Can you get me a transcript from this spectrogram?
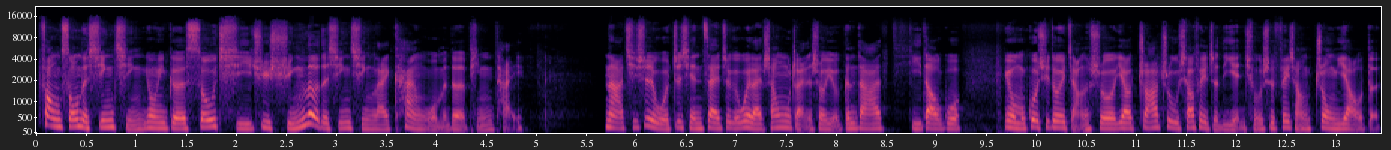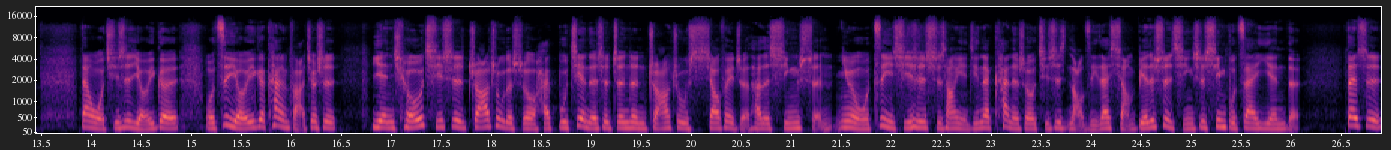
放松的心情，用一个搜奇去寻乐的心情来看我们的平台。那其实我之前在这个未来商务展的时候，有跟大家提到过。因为我们过去都会讲的说，要抓住消费者的眼球是非常重要的。但我其实有一个我自己有一个看法，就是眼球其实抓住的时候，还不见得是真正抓住消费者他的心神。因为我自己其实时常眼睛在看的时候，其实脑子里在想别的事情，是心不在焉的。但是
